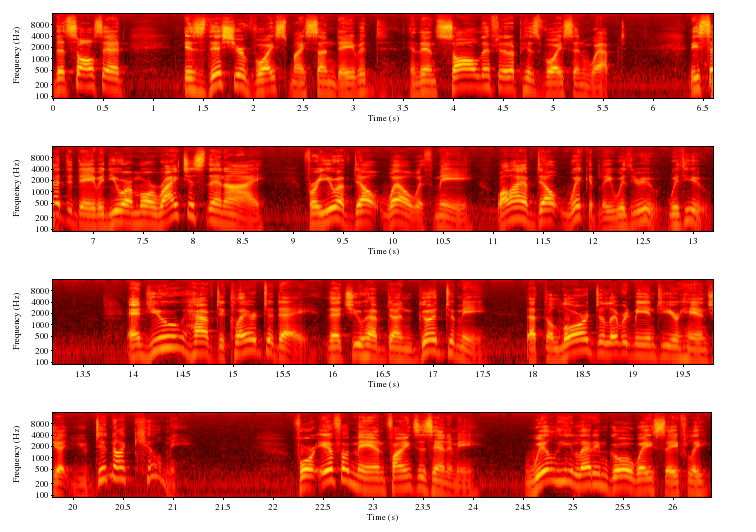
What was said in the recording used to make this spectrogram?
that Saul said, Is this your voice, my son David? And then Saul lifted up his voice and wept. And he said to David, You are more righteous than I, for you have dealt well with me, while I have dealt wickedly with you. With you. And you have declared today that you have done good to me, that the Lord delivered me into your hands, yet you did not kill me. For if a man finds his enemy, will he let him go away safely?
